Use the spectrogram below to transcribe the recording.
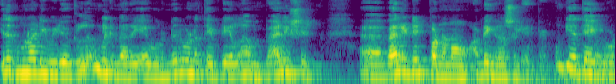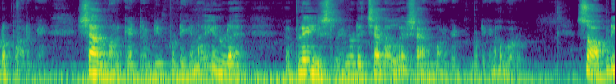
இதுக்கு முன்னாடி வீடியோக்களில் உங்களுக்கு நிறைய ஒரு நிறுவனத்தை எப்படியெல்லாம் வேல்யூஷன் வேலிடேட் பண்ணணும் அப்படிங்கிற சொல்லியிருப்பேன். முந்தைய தேவைகளோட பாருங்கள் ஷேர் மார்க்கெட் அப்படின்னு போட்டிங்கன்னா என்னோட பிளேலிஸ்ட்டில் என்னோடய சேனலில் ஷேர் மார்க்கெட் போட்டிங்கன்னா வரும். ஸோ அப்படி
